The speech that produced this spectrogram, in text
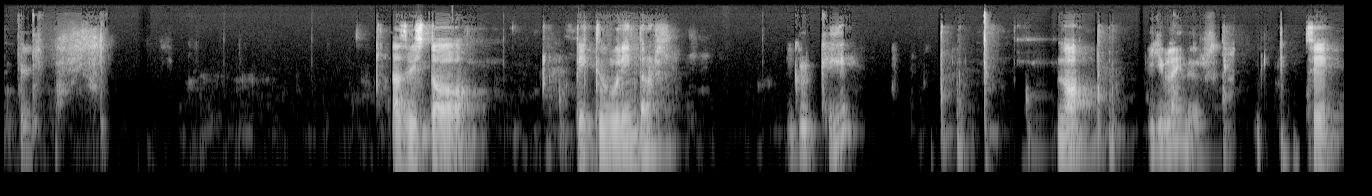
Ok. ¿Has visto Peaky Blinders? ¿Y creo- ¿Qué? ¿No? Peaky Blinders. Sí.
